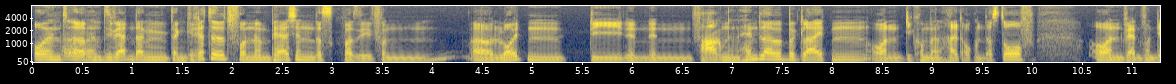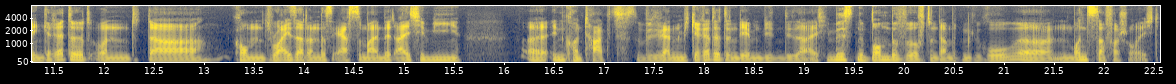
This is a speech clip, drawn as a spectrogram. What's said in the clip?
Und ähm, sie werden dann, dann gerettet von einem Pärchen, das quasi von äh, Leuten, die den, den fahrenden Händler begleiten und die kommen dann halt auch in das Dorf und werden von denen gerettet und da kommt Riser dann das erste Mal mit Alchemie äh, in Kontakt. Sie werden nämlich gerettet, indem die, dieser Alchemist eine Bombe wirft und damit ein, äh, ein Monster verscheucht.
